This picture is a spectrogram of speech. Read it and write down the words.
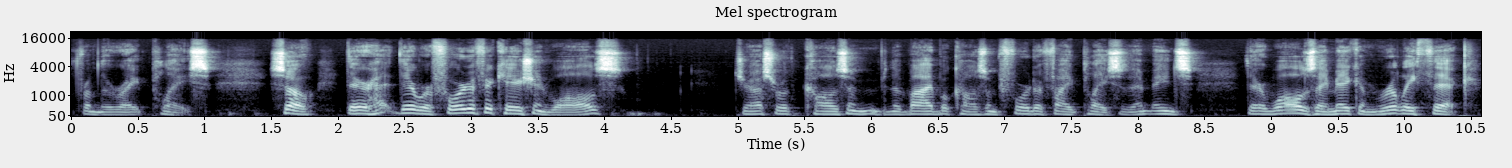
from the right place. So there there were fortification walls. Joshua calls them the Bible calls them fortified places. That means their walls they make them really thick,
